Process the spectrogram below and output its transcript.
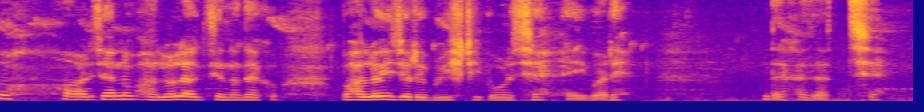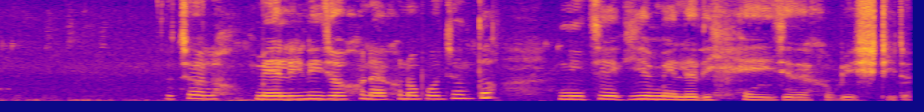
তো আর যেন ভালো লাগছে না, দেখো। ভালোই জোরে বৃষ্টি পড়ছে এইবারে। দেখা যাচ্ছে। তো চলো, মেলিনি যখন এখনও পর্যন্ত নিচে গিয়ে মেলে দিই। এই যে দেখো বৃষ্টিটা।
